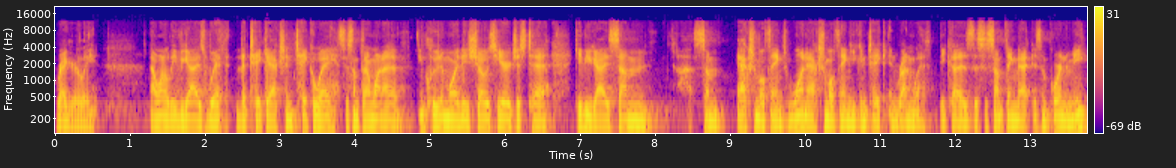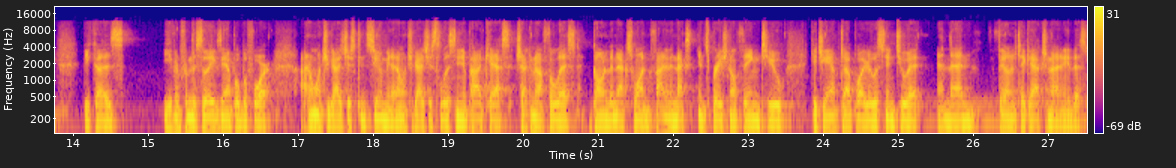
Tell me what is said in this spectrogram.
regularly. Now, I want to leave you guys with the take action takeaway. This is something I want to include in more of these shows here, just to give you guys some some actionable things. One actionable thing you can take and run with, because this is something that is important to me. Because even from the silly example before, I don't want you guys just consuming. I don't want you guys just listening to podcasts, checking off the list, going to the next one, finding the next inspirational thing to get you amped up while you're listening to it, and then failing to take action on any of this.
